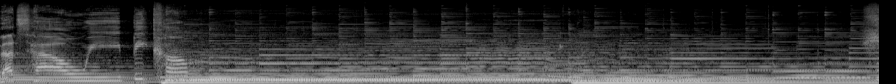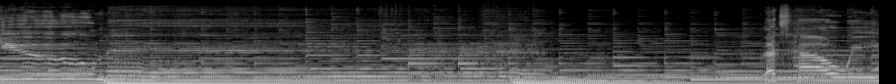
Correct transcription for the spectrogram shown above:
That's how we become. Human. That's how we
